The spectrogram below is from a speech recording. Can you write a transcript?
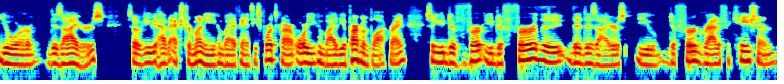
your desires. So if you have extra money, you can buy a fancy sports car or you can buy the apartment block, right? So you defer you defer the the desires, you defer gratification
